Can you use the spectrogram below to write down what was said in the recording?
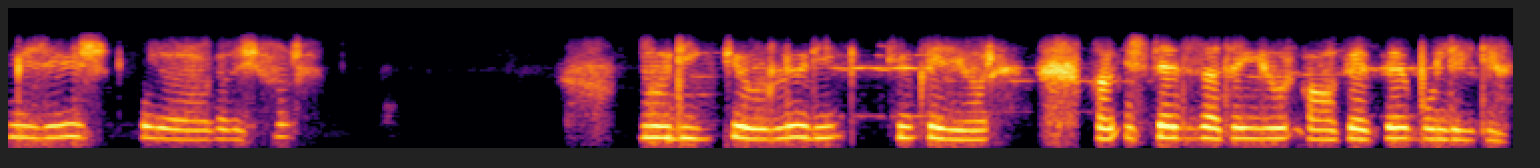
Yüzde yüz oluyor arkadaşlar. Loading diyor. Loading yükleniyor. Bak zaten your app bully diyor.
